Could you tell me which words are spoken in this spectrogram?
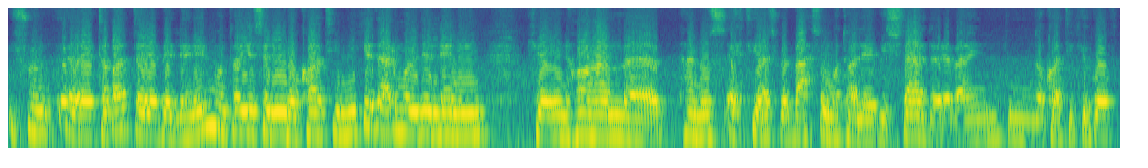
ایشون اعتقاد داره به لنین. منتها یه سری نکاتی میگه در مورد لنین که اینها هم هنوز احتیاج به بحث و مطالعه بیشتر داره و این نکاتی که گفت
